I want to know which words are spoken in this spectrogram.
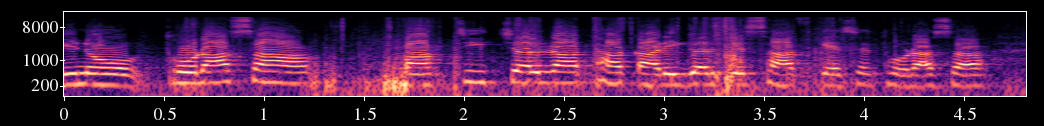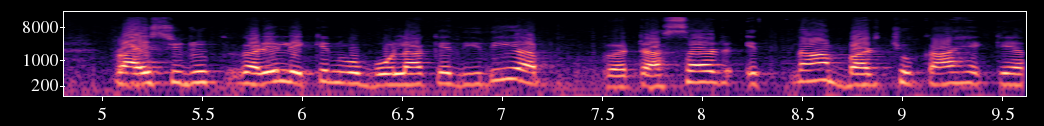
you know थोड़ा सा बातचीत चल रहा था कारीगर के साथ कैसे थोड़ा सा प्राइस रिड्यूस करे लेकिन वो बोला कि दीदी अब टसर इतना बढ़ चुका है कि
